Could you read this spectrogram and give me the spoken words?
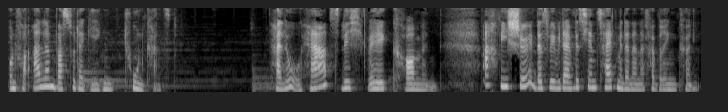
und vor allem, was du dagegen tun kannst. Hallo, herzlich willkommen. Ach, wie schön, dass wir wieder ein bisschen Zeit miteinander verbringen können.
